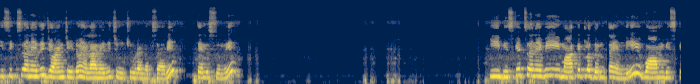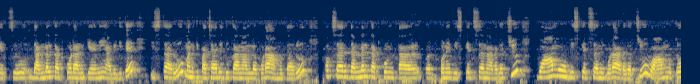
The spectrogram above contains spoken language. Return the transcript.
ఈ సిక్స్ అనేది జాయిన్ చేయటం ఎలా అనేది చూ చూడండి ఒకసారి. తెలుస్తుంది. ఈ బిస్కెట్స్ అనేవి మార్కెట్లో దొరుకుతాయండి. వామ్ బిస్కెట్స్ దండలు కట్టుకోవడానికి అని అడిగితే ఇస్తారు. మనకి పచారీ దుకాణాల్లో కూడా అమ్ముతారు. ఒకసారి దండలు కట్టుకుంటా కట్టుకునే బిస్కెట్స్ అని అడగచ్చు. వాము బిస్కెట్స్ అని కూడా అడగచ్చు. వాముతో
